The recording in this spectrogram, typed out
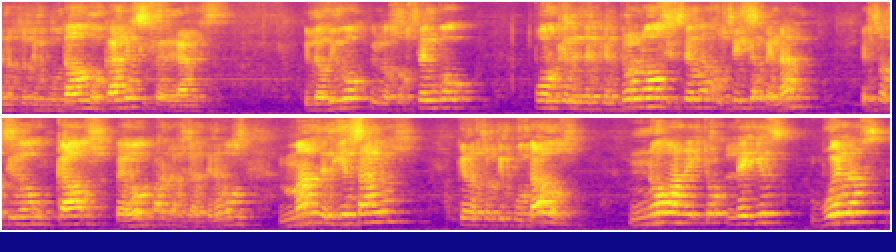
de nuestros diputados locales y federales. Y lo digo y lo sostengo porque desde que entró el nuevo sistema de justicia penal, esto ha sido un caos peor para la ciudad. Tenemos más de 10 años que nuestros diputados no han hecho leyes buenas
